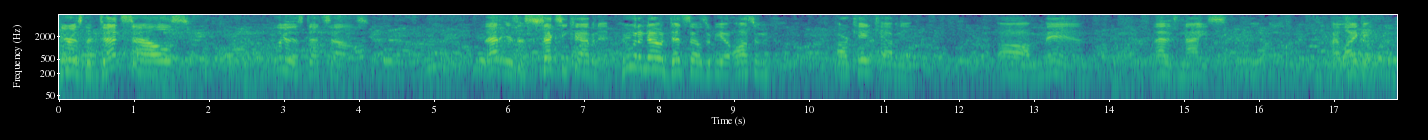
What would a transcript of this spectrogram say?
Here is the Dead Cells. Look at this Dead Cells. That is a sexy cabinet. Who would have known Dead Cells would be an awesome arcade cabinet? Oh man, that is nice. I like it.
